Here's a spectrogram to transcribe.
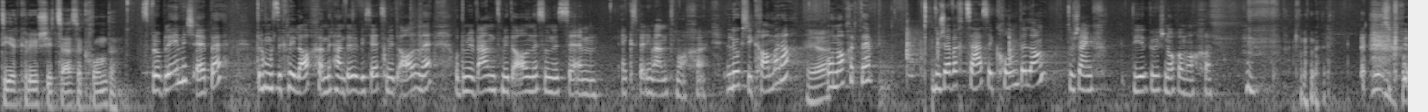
Tiergeräuschen in 10 Sekunden. Das Problem ist eben, darum muss ich ein bisschen lachen, wir haben eben bis jetzt mit allen, oder wir wollen mit allen so ein ähm, Experiment machen. Du schaust in die Kamera Ja. und nachher dann, du einfach 10 Sekunden lang, du eigentlich Tiergeräusch nachmachen. Cool,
